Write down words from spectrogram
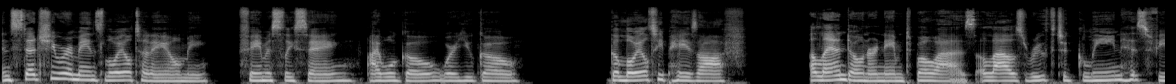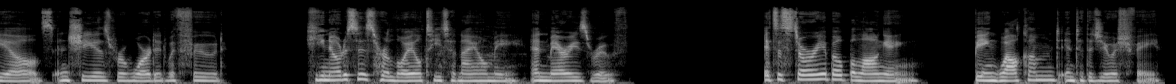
Instead, she remains loyal to Naomi, famously saying, I will go where you go. The loyalty pays off. A landowner named Boaz allows Ruth to glean his fields, and she is rewarded with food. He notices her loyalty to Naomi and marries Ruth. It's a story about belonging, being welcomed into the Jewish faith.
